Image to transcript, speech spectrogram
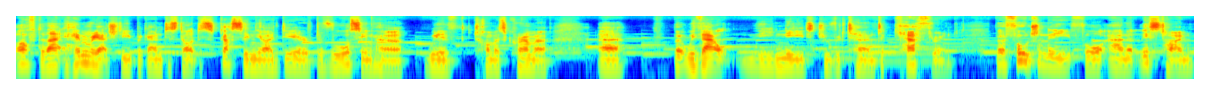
after that, Henry actually began to start discussing the idea of divorcing her with Thomas Cranmer. Uh, but without the need to return to Catherine. But fortunately for Anne at this time,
